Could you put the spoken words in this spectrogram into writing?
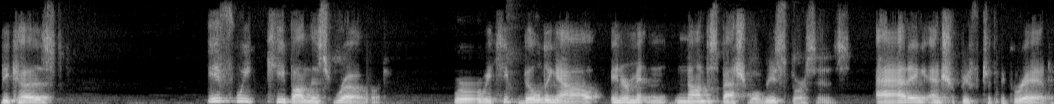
Because if we keep on this road where we keep building out intermittent, non dispatchable resources, adding entropy to the grid,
